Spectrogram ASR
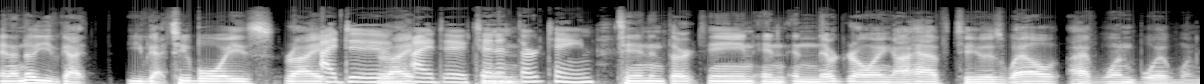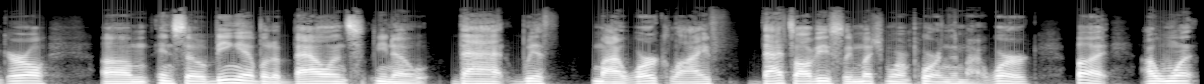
and I know you've got you've got two boys, right? I do. Right? I do. 10 and, And- 13. 10 and 13 and, and they're growing i have two as well i have one boy and one girl Um, and so being able to balance, you know, that with my work life, that's obviously much more important than my work, but I want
